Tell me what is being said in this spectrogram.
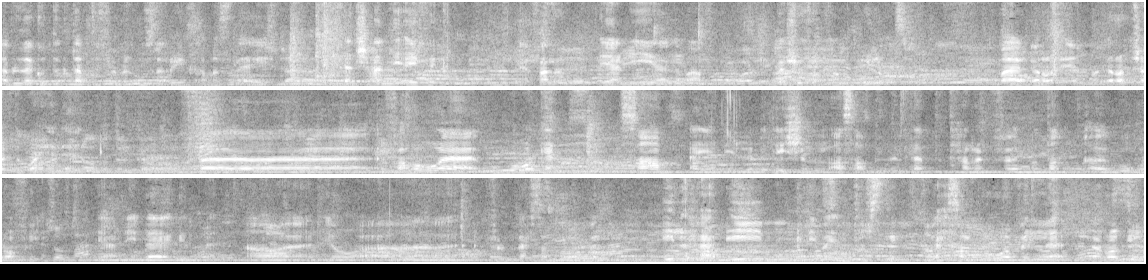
قبل ده كنت كتبت فيلمين قصيرين خمس دقايق. ما كانش عندي أي فكرة. فعلا. يعني إيه يا جماعة؟ بشوف افلام طويله بس ما. يعني ما جربتش أكتب واحد يعني. ف... فهو وهو كان صعب يعني ال limitation الأصعب إن أنت بتتحرك في نطاق جغرافي. يعني ضيق جدا. آه يعني هو آه، فيلم بيحصل جوه فيلا. إيه الح... إيه ممكن يبقى interesting بيحصل جوه فيلا لراجل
